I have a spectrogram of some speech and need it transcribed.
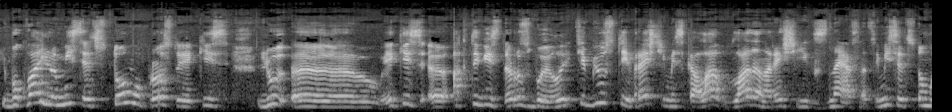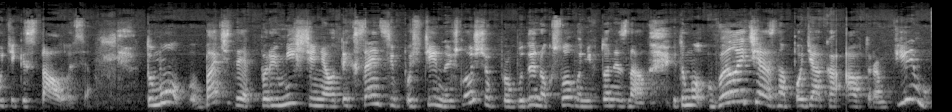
І буквально місяць тому просто якісь лю, е, якісь е, активісти розбили ті бюсти, і врешті міська влада нарешті їх знесла. Це місяць тому тільки сталося. Тому бачите, як переміщення отих сенсів постійно йшло, щоб про будинок слова ніхто не знав. І тому величезна подяка авторам фільму,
